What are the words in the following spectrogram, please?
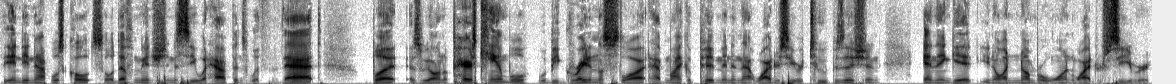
the Indianapolis Colts. So it'll definitely be interesting to see what happens with that. But as we all know, Parris Campbell would be great in the slot, have Mycah Pittman in that wide receiver two position, and then get you know a number one wide receiver.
